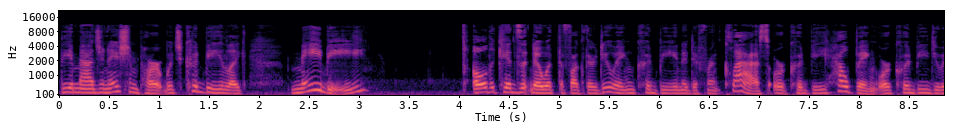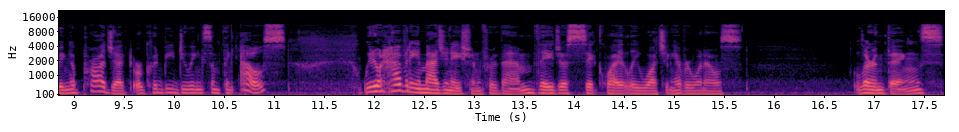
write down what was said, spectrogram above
the imagination part, which could be like maybe all the kids that know what the fuck they're doing could be in a different class or could be helping or could be doing a project or could be doing something else. We don't have any imagination for them. They just sit quietly watching everyone else learn things.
